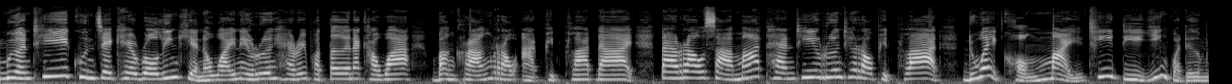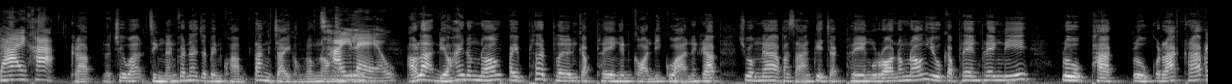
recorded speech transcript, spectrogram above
เหมือนที่คุณ J.K. Rowling เขียนเอาไว้ในเรื่อง Harry Potter นะคะว่า บางครั้งเราอาจผิดพลาดได้ แต่เราสามารถแทนที่เรื่องที่เราผิดพลาด ด้วยของใหม่ที่ดียิ่งกว่าเดิมได้ค่ะ ครับ แล้วเชื่อว่าสิ่งนั้นก็น่าจะเป็นความตั้งใจของน้องๆใช่นั่นเองแล้ว เอาล่ะ เดี๋ยวให้น้องๆ ไปเพลิดเพลินกับเพลงกันก่อนดีกว่านะครับ ช่วงหน้าภาษาอังกฤษจากเพลงรอน้องๆ อยู่กับเพลงเพลงนี้ ปลูกผักปลูกรักครับ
